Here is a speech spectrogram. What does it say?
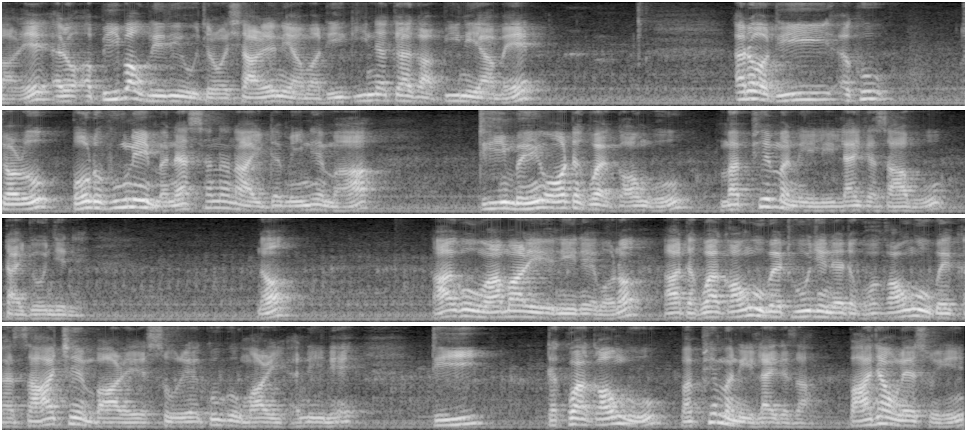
ပါတယ်အဲ့တော့အပီးပေါက်ကလေးတွေကိုကျွန်တော်ရှာတဲ့နေရာမှာဒီကီးနှစ်ကက်ကပြီးနေရမယ်အဲ့တော့ဒီအခုကျွန်တော်တို့ဗုဒ္ဓဖူးနေ့မနက်7:00နာရီတမီးနှစ်မှာဒီ main order ကွက်ကောင်းကိုမဖြစ်မနေလေးလိုက်ကစားဖို့တိုက်တွန်းခြင်းတယ်เนาะအားကိုငါးမတွေအနေနဲ့ပေါ့နော်အာတကွက်ကောင်းကိုပဲထိုးခြင်းနဲ့တကွက်ကောင်းကိုပဲကစားခြင်းပါတယ်ဆိုတဲ့ကုကုမတွေအနေနဲ့ဒီ တကွက်ကောင်းကိုမဖြစ်မနေလိုက်ကစား။ဘာကြောင့်လဲဆိုရင်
